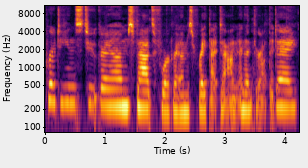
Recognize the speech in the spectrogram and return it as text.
proteins 2 grams, fats 4 grams, write that down. And then throughout the day,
